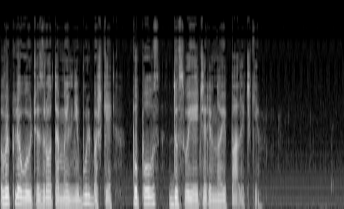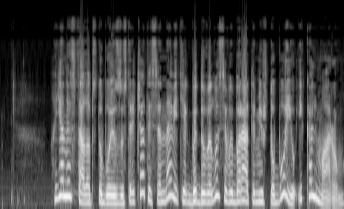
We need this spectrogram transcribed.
випльовуючи з рота мильні бульбашки, поповз до своєї чарівної палички. Я не стала б з тобою зустрічатися, навіть якби довелося вибирати між тобою і кальмаром,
